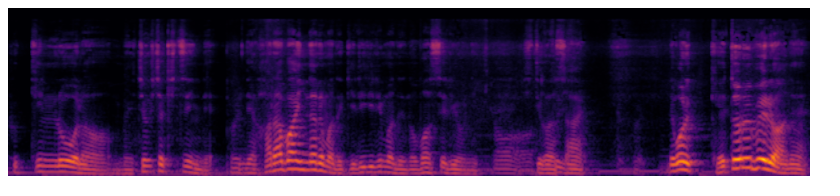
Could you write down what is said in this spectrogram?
腹筋ローラーはめちゃくちゃきついんで,、で腹ばいになるまでギリギリまで伸ばせるようにしてください。はい。でこれケトルベルはね、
